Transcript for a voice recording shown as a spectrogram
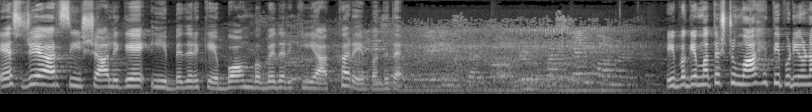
ಎಸ್ ಜೆ ಆರ್ ಸಿ ಶಾಲೆಗೆ ಈ ಬೆದರಿಕೆ, ಬಾಂಬ್ ಬೆದರಿಕೆಯ ಕರೆ ಬಂದಿದೆ. ಈ ಬಗ್ಗೆ ಮತ್ತಷ್ಟು ಮಾಹಿತಿ ಪಡೆಯೋಣ.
